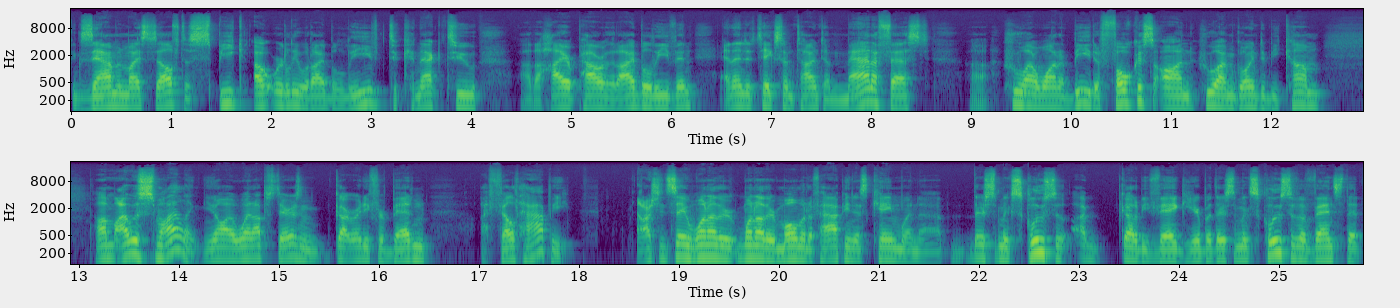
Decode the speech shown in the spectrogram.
examine myself, to speak outwardly what I believed, to connect to uh, the higher power that I believe in, and then to take some time to manifest uh, who I want to be, to focus on who I'm going to become. Um, I was smiling. You know, I went upstairs and got ready for bed, and I felt happy. I should say one other one other moment of happiness came when uh, there's some exclusive. I've got to be vague here, but there's some exclusive events that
